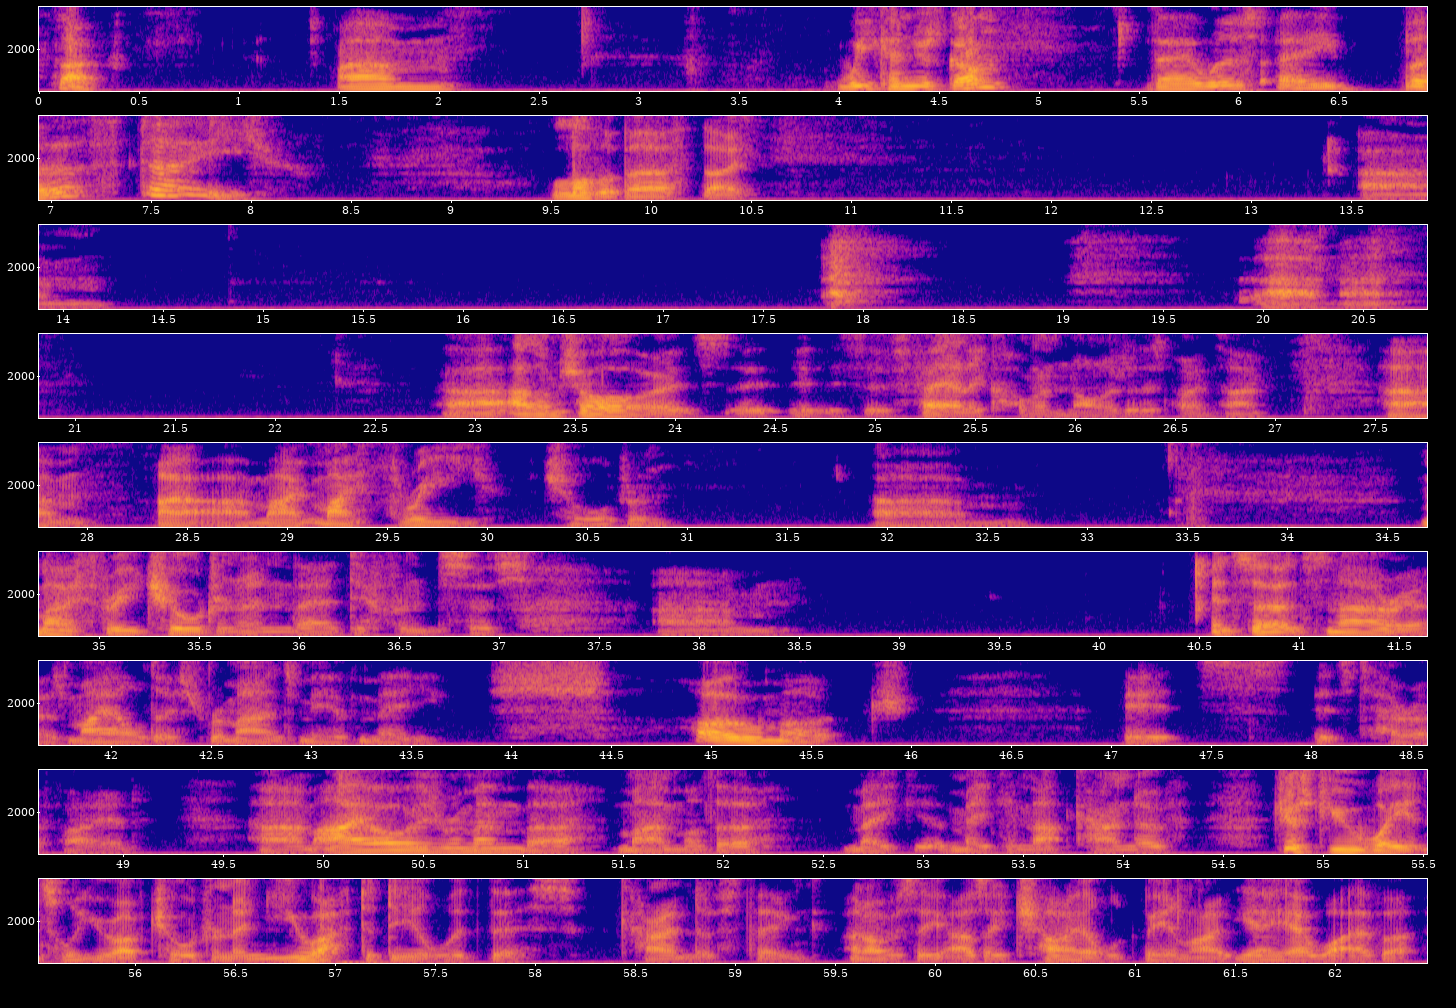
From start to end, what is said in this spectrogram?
So, um, weekend just gone. There was a birthday. Love a birthday. Um, oh man. Uh, as I'm sure it's it, it's, it's fairly common knowledge at this point in time. Um, uh, my my three children, um, my three children and their differences. Um, in certain scenarios, my eldest reminds me of me so much. It's it's terrifying. Um, I always remember my mother make, making that kind of just you wait until you have children and you have to deal with this kind of thing. And obviously, as a child, being like, yeah, yeah, whatever.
